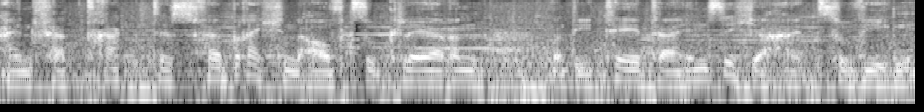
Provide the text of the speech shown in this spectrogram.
ein vertracktes Verbrechen aufzuklären und die Täter in Sicherheit zu wiegen.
